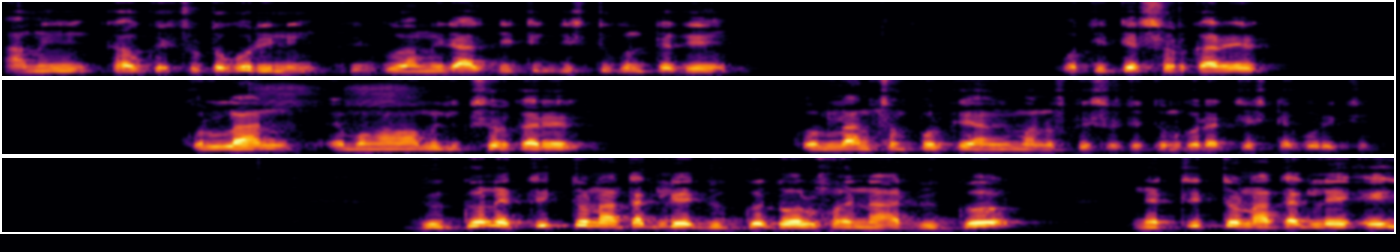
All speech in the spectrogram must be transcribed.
আমি কাউকে ছোট করিনি, কিন্তু আমি রাজনৈতিক দৃষ্টিকোণ থেকে অতীতের সরকারের কল্যাণ এবং আওয়ামী লীগ সরকারের কল্যাণ সম্পর্কে আমি মানুষকে সচেতন করার চেষ্টা করেছি। যোগ্য নেতৃত্ব না থাকলে যোগ্য দল হয় না। আর যোগ্য নেতৃত্ব না থাকলে এই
